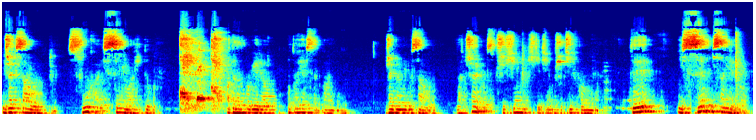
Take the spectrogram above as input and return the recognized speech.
I rzekł Saul, słuchaj, synu Achituba. A ten odpowiedział, oto jestem, Panie. Rzekł do niego Saul, dlaczego sprzysięgliście się przeciwko mnie? Ty i syn Isajego,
